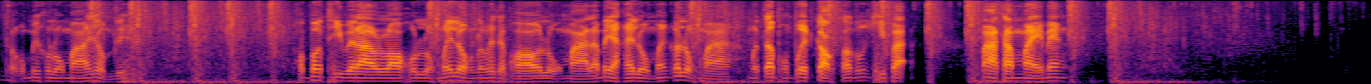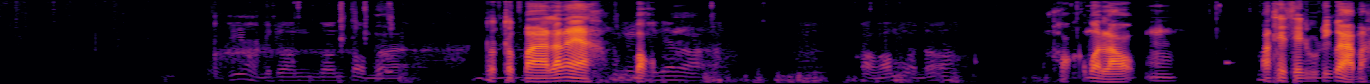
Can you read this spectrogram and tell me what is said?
เดี๋ยวก็มีคนลงมาให้ผมดิเพราะบางทีเวลารอคนลงไม่ลงนะแต่พอลงมาแล้วไม่อยากให้ลงมันก็ลงมา เหมือนตอนผมเปิดกล่องตอนต้นคลิปอะมาทำไมแม่ง พี่ผมไปโดนโดนตบมา โดนตบมาแล้วไงอะบอกของก็หมดแล้วของก็หมดแล้วอืมมาเทสเซตดูดีกว่ามา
